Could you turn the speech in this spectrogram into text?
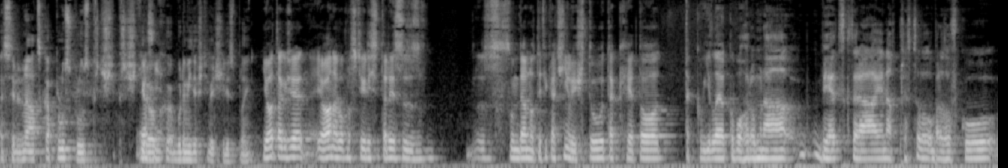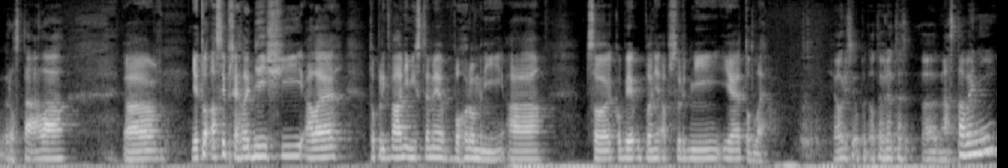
S11 Plus Plus příští, příští rok bude mít ještě větší displej. Jo, takže jo, nebo prostě když si tady z, z, sundám notifikační lištu, tak je to takovýhle jako ohromná věc, která je nad přes celou obrazovku roztáhla. Eh, je to asi přehlednější, ale to plýtvání místem je ohromný a co je úplně absurdní, je tohle. Jo, když si opět otevřete eh, nastavení,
